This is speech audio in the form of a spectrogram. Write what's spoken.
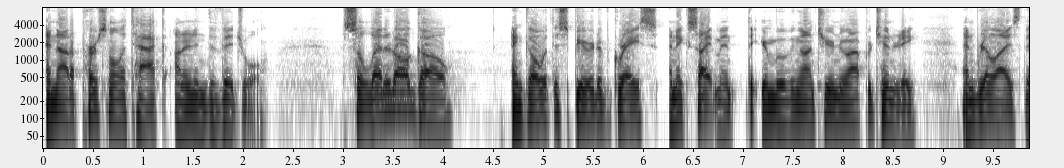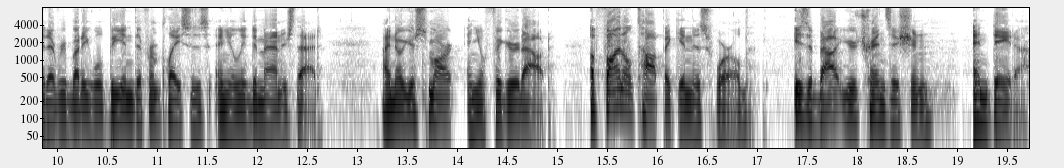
and not a personal attack on an individual. So let it all go and go with the spirit of grace and excitement that you're moving on to your new opportunity and realize that everybody will be in different places and you'll need to manage that. I know you're smart and you'll figure it out. A final topic in this world is about your transition and data.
